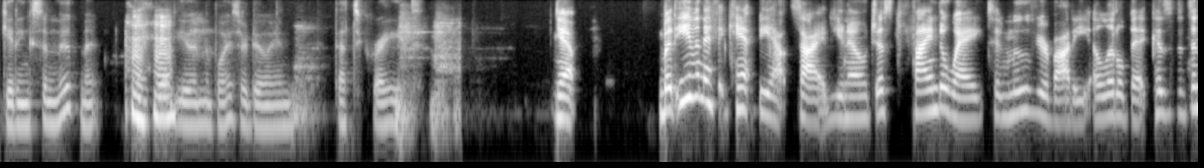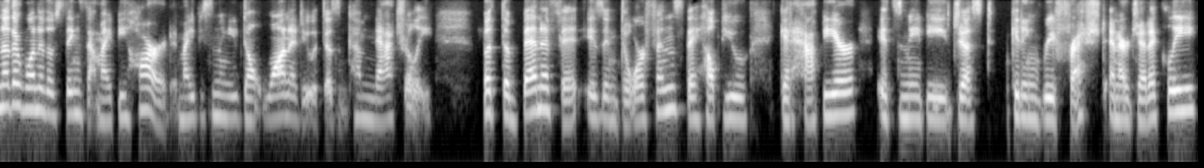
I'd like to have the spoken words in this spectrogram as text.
getting some movement mm-hmm. like you and the boys are doing. That's great. Yep. But even if it can't be outside, you know, just find a way to move your body a little bit because it's another one of those things that might be hard. It might be something you don't want to do, it doesn't come naturally. But the benefit is endorphins. They help you get happier. It's maybe just getting refreshed energetically,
